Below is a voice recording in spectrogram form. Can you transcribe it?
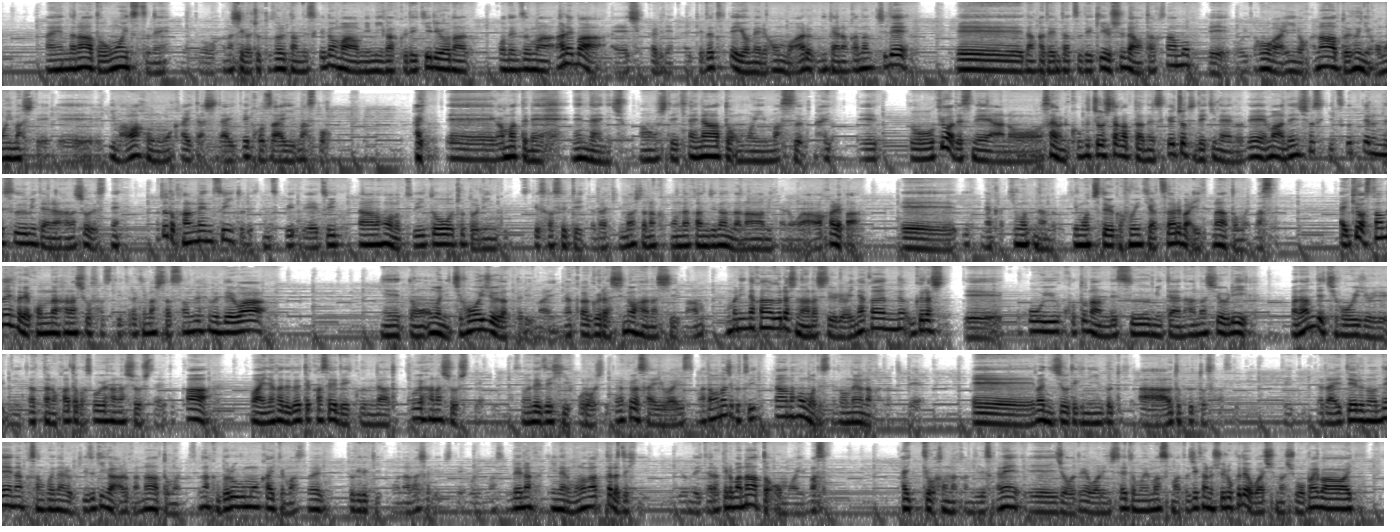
大変だなと思いつつね、えっ、と、話がちょっとそれたんですけど、まあ、耳学できるようなコンテンツもあれば、えー、しっかりね、体系立てて読める本もあるみたいな形で、えー、なんか伝達できる手段をたくさん持っておいた方がいいのかなというふうに思いまして、えー、今は本を書いた次第でございますと。はい。えー、頑張ってね、年内に出版をしていきたいなと思います。はい。えー、と、今日はですね、あの、最後に告知をしたかったんですけど、ちょっとできないので、まあ、電子書籍作ってるんです、みたいな話をですね、ちょっと関連ツイートですね、ツイ,、えー、ツイッターの方のツイートをちょっとリンク付けさせていただきました。なんかこんな感じなんだな、みたいなのが分かれば、えー、なんか気も、なんだろう、気持ちというか雰囲気が伝わればいいかなと思います。はい、今日はスタンド F でこんな話をさせていただきました。スタンド F では、えっ、ー、と、主に地方移住だったり、まあ、田舎暮らしの話、まあ、あんまり田舎暮らしの話というよりは、田舎暮らしってこういうことなんです、みたいな話より、まあ、なんで地方移住に至ったのかとか、そういう話をしたりとか、まあ、田舎でどうやって稼いでいくんだとか、そういう話をしておりますので、ぜひフォローしていただければ幸いです。また同じく Twitter の方もですね、そんなような形で、えー、まあ、日常的にインプット、あアウトプットさせていただいているので、なんか参考になる気づきがあるかなと思います。なんかブログも書いてますので、時々こう流したりしておりますので、なんか気になるものがあったらぜひ読んでいただければなと思います。はい、今日はそんな感じですかね。えー、以上で終わりにしたいと思います。また次回の収録でお会いしましょう。バイバーイ。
